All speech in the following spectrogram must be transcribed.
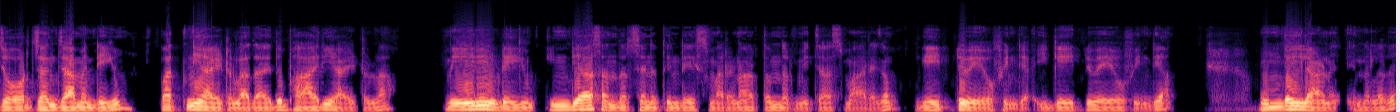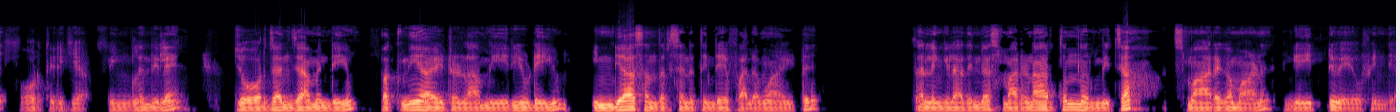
ജോർജ് അഞ്ചാമന്റെയും പത്നിയായിട്ടുള്ള അതായത് ഭാര്യയായിട്ടുള്ള മേരിയുടെയും ഇന്ത്യ സന്ദർശനത്തിന്റെ സ്മരണാർത്ഥം നിർമ്മിച്ച സ്മാരകം ഗേറ്റ് വേ ഓഫ് ഇന്ത്യ. ഈ ഗേറ്റ് വേ ഓഫ് ഇന്ത്യ മുംബൈയിലാണ് എന്നുള്ളത് ഓർത്തിരിക്കുക. ഇംഗ്ലണ്ടിലെ ജോർജ് അഞ്ചാമന്റെയും പത്നിയായിട്ടുള്ള മേരിയുടെയും ഇന്ത്യ സന്ദർശനത്തിന്റെ ഫലമായിട്ട് അല്ലെങ്കിൽ അതിന്റെ സ്മരണാർത്ഥം നിർമ്മിച്ച സ്മാരകമാണ് ഗേറ്റ് വേ ഓഫ് ഇന്ത്യ.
